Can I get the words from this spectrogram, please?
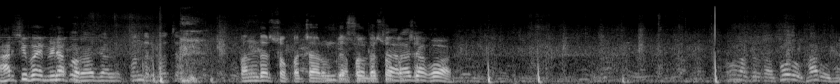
હર્ષિભાઈ પંદરસો પચાસ રૂપિયા પંદરસો રાજા થોડા કરતા થોડું ખારું છે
